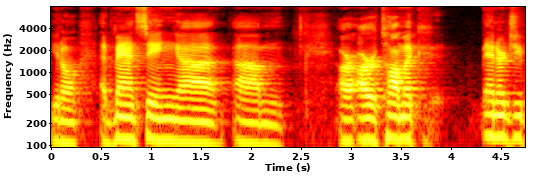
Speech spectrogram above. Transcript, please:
you know advancing uh, um, our, our atomic energy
